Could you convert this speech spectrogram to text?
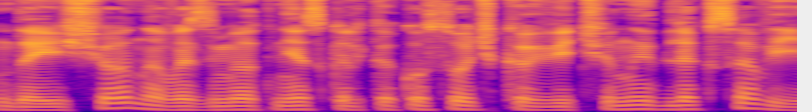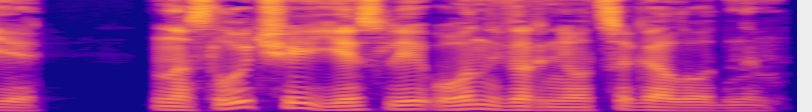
Да еще она возьмет несколько кусочков ветчины для Ксавье, на случай, если он вернется голодным.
